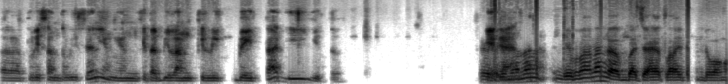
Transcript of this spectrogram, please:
eh, tulisan-tulisan yang yang kita bilang clickbait tadi gitu. Ya, Iya kan? gimana gimana nggak baca headline doang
